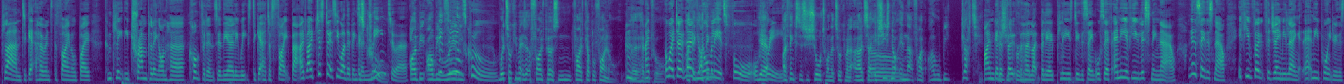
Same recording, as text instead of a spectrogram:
plan to get her into the final by completely trampling on her confidence in the early weeks to get her to fight back. I, I just don't see why they're being so mean to her. I'll be, I'll be it really. feels cruel. We're talking about is it a five person, five couple final they're heading I, for? oh, I don't know. I think Normally it's, four or yeah, three. I think it's just a shorter one they're talking about. And I'd say if she's not Oh. in that five, I will be gutted. I'm going to vote for her like Billy O. Please do the same. Also, if any of you listening now, I'm going to say this now. If you vote for Jamie Laing at any point during this,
